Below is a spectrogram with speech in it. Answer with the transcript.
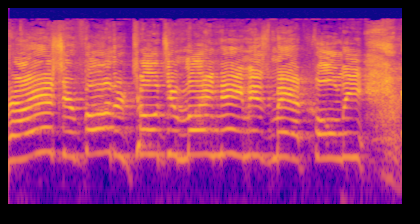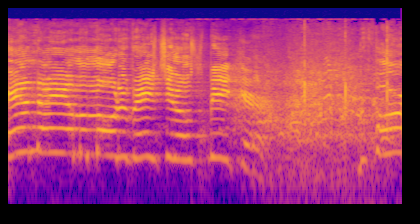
Now, as your father told you, my name Foley, and I am a motivational speaker. Before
